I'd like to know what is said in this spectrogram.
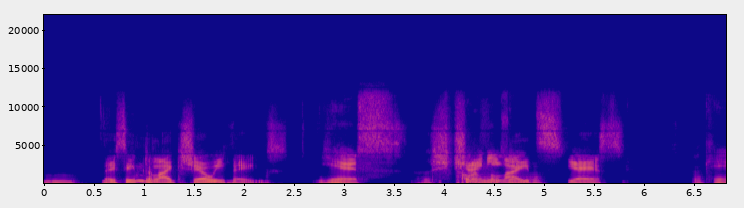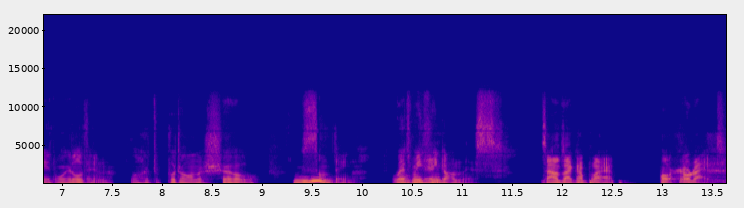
Hmm. They seem to like showy things, Yes, shiny colorful lights. Yes. Okay, well then, we'll have to put on a show. Ooh, Something. Let me think on this. Sounds like a plan. All right. All right.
